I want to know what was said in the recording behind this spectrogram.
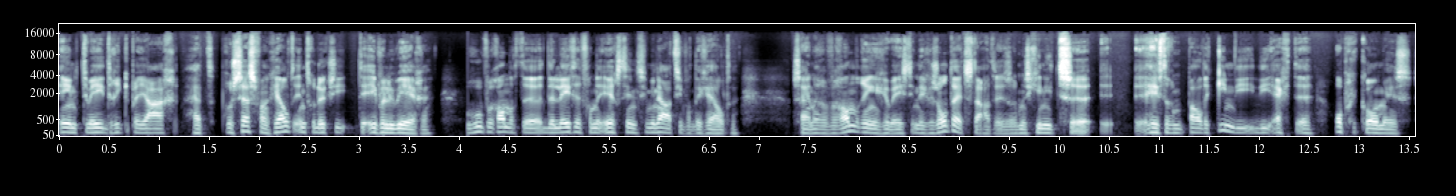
1, 2, 3 keer per jaar het proces van geldintroductie te evalueren. Hoe verandert de, de leeftijd van de eerste inseminatie van de gelden? Zijn er veranderingen geweest in de gezondheidsstaat? Is er misschien iets, uh, heeft er een bepaalde kiem die, die echt uh, opgekomen is?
